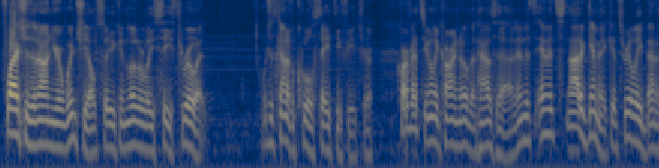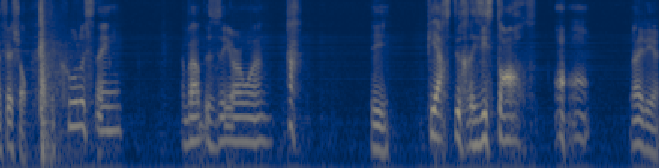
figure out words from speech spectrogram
flashes it on your windshield so you can literally see through it, which is kind of a cool safety feature. Corvette's the only car I know that has that, and it's, and it's not a gimmick, it's really beneficial. The coolest thing about the ZR1? Ha! The pièce de résistance. right here.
